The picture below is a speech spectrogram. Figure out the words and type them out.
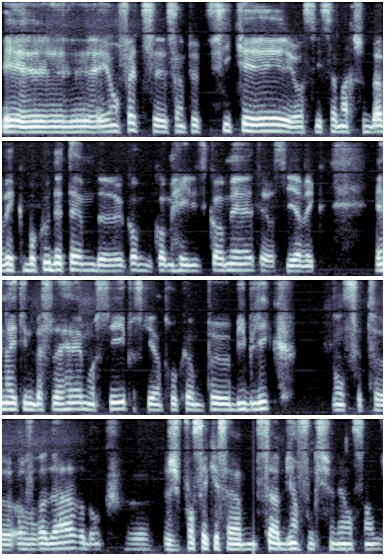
et, en fait, c'est un peu psyché. Et aussi, ça marche avec beaucoup de thèmes comme, comme Halley's Comet et aussi avec A Night in Bethlehem aussi, parce qu'il y a un truc un peu biblique dans cette euh, œuvre d'art. Donc, euh, je pensais que ça, a bien fonctionné ensemble.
